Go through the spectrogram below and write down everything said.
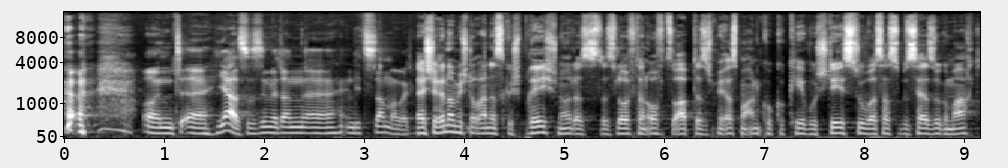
Und äh, ja, so sind wir dann äh, in die Zusammenarbeit. Ja, ich erinnere mich noch an das Gespräch. Ne? Das, das läuft dann oft so ab, dass ich mir erstmal angucke, okay, wo stehst du, was hast du bisher so gemacht?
